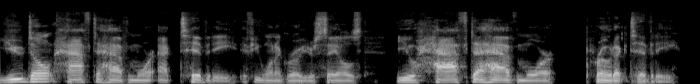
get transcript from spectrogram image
you don't have to have more activity if you want to grow your sales. You have to have more productivity.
